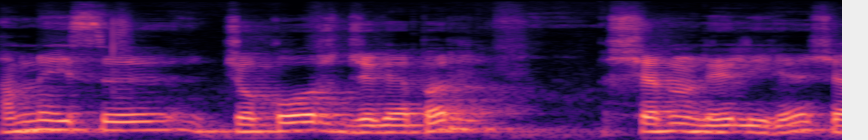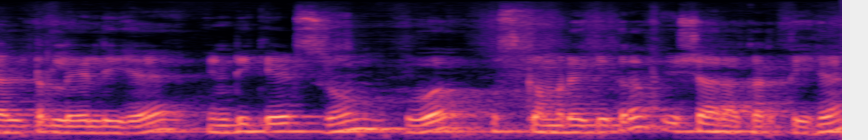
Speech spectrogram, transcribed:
हमने इस चौकोर जगह पर शरण ले ली है शेल्टर ले ली है। इंडिकेट्स रूम वह उस कमरे की तरफ़ इशारा करती है।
